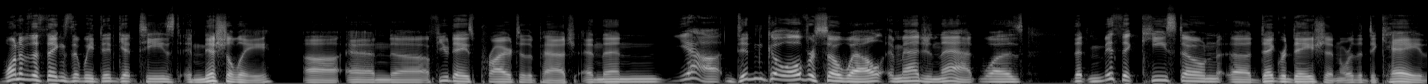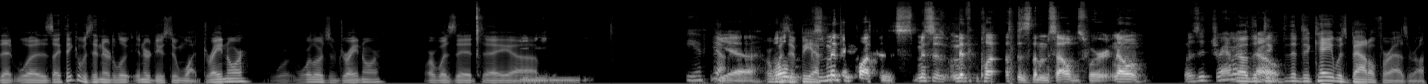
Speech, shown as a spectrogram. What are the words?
one of the things that we did get teased initially uh, and uh, a few days prior to the patch, and then yeah, didn't go over so well. Imagine that was that mythic keystone uh, degradation or the decay that was I think it was introduced in what Draenor, War- Warlords of Draenor, or was it a um, BFF. Yeah. yeah. Or was Well, it BF? 'cause Mythic Pluses, Mrs. Mythic Pluses themselves were no. Was it Draenor? no the no. de- the decay was Battle for Azeroth.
